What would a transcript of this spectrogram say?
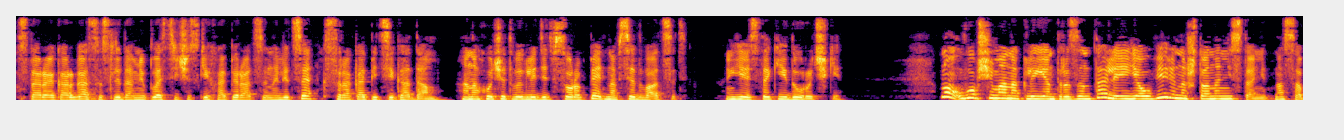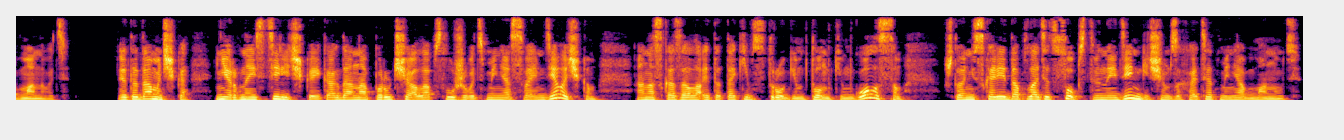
Старая корга со следами пластических операций на лице к 45 годам. Она хочет выглядеть в 45 на все 20. Есть такие дурочки. Ну, в общем, она клиент Розенталя, и я уверена, что она не станет нас обманывать. Эта дамочка — нервная истеричка, и когда она поручала обслуживать меня своим девочкам, она сказала это таким строгим, тонким голосом, что они скорее доплатят собственные деньги, чем захотят меня обмануть.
